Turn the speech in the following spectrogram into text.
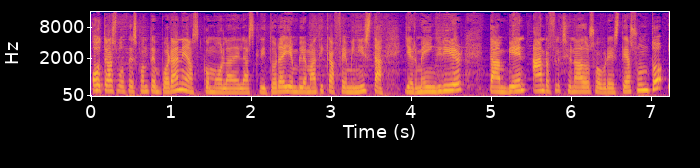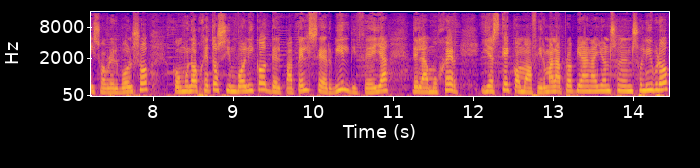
Otras voces contemporáneas, como la de la escritora y emblemática feminista Germaine Greer, también han reflexionado sobre este asunto y sobre el bolso como un objeto simbólico del papel servil, dice ella, de la mujer. Y es que, como afirma la propia Anna Johnson en su libro,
